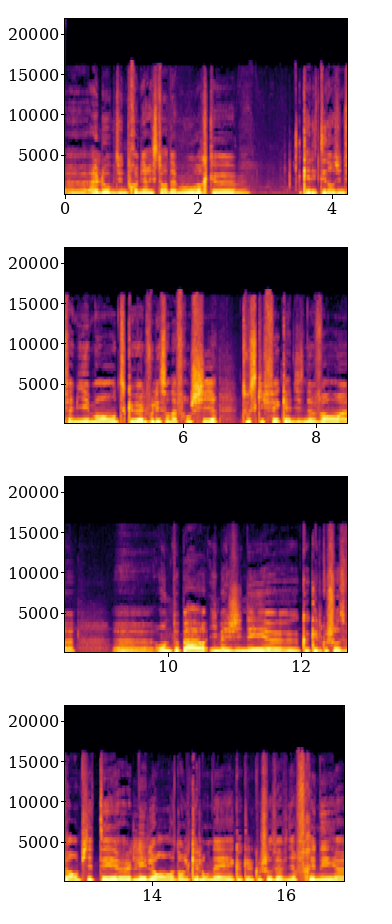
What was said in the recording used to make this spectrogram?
euh, à l'aube d'une première histoire d'amour, que qu'elle était dans une famille aimante, qu'elle voulait s'en affranchir. Tout ce qui fait qu'à 19 ans, euh, on ne peut pas imaginer que quelque chose va empiéter l'élan dans lequel on est, que quelque chose va venir freiner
